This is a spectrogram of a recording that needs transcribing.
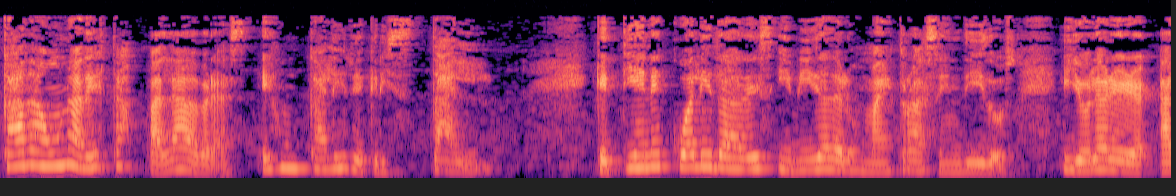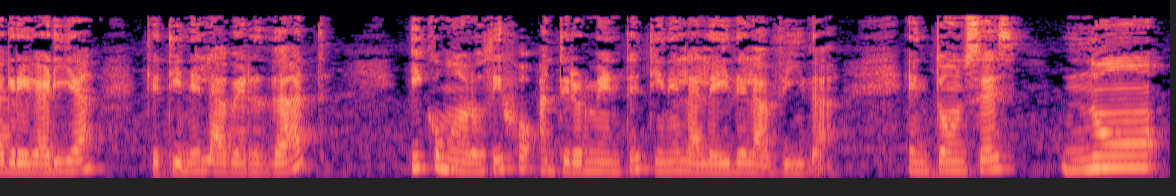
cada una de estas palabras es un cáliz de cristal que tiene cualidades y vida de los maestros ascendidos. Y yo le agregaría que tiene la verdad y como nos lo dijo anteriormente, tiene la ley de la vida. Entonces, no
